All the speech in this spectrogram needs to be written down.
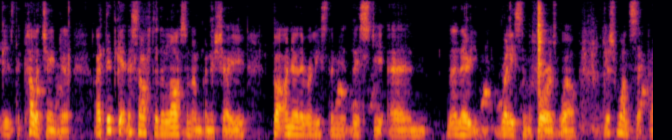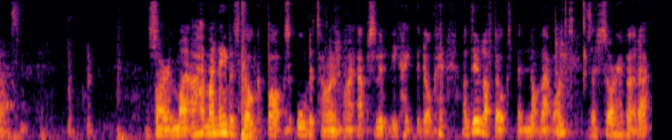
is the color changer. I did get this after the last one I'm going to show you, but I know they released them this year. Um, they released them before as well. Just one sec, guys. Sorry, my I have my neighbour's dog barks all the time. I absolutely hate the dog. I do love dogs, but not that one. So sorry about that.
